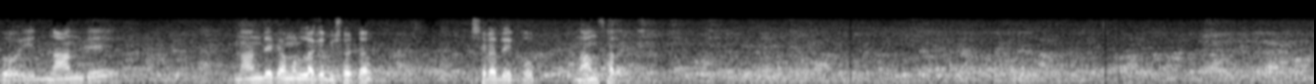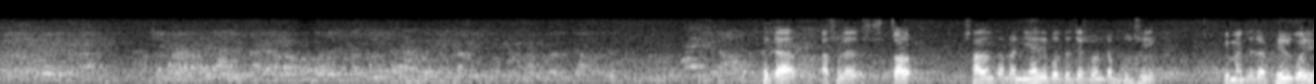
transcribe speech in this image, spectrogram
তো এই নান দে নান দিয়ে কেমন লাগে বিষয়টা? সেটা দেখব। নান ছাড়া এটা আসলে সাধারণত আমরা নিহারি বলতে যেরকমটা বুঝি, কিংবা যেটা ফিল করি,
